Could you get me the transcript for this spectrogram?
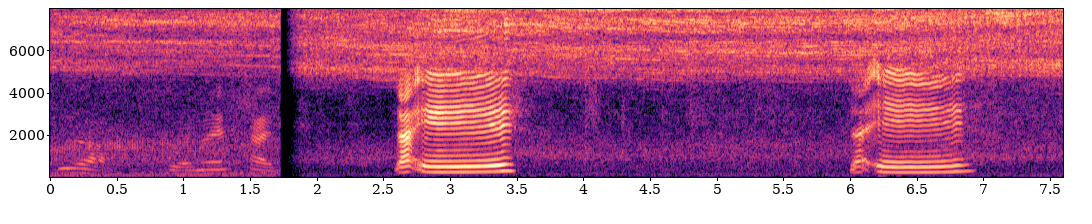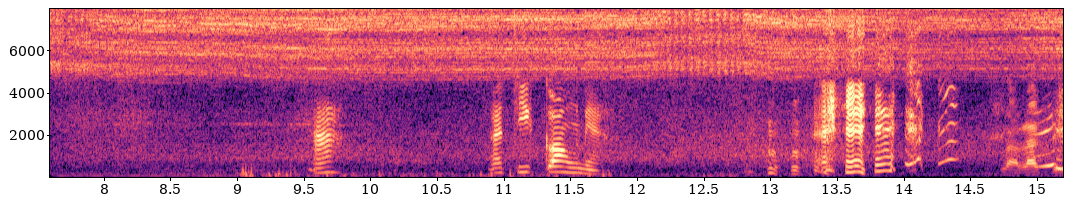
เสื้อส วยไหมถ่ายจ้าเอจ้าเออะอะจิกกล้องเนี่ย น่ารักดี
